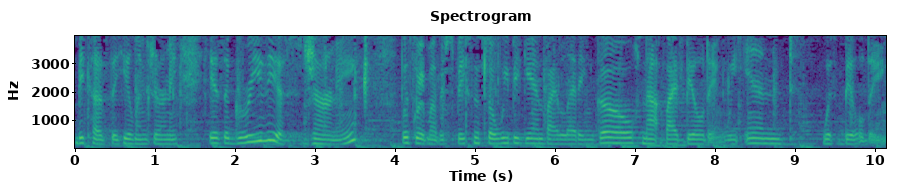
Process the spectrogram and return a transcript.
because the healing journey is a grievous journey with Great Mother Speaks and so we begin by letting go, not by building. We end with building.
